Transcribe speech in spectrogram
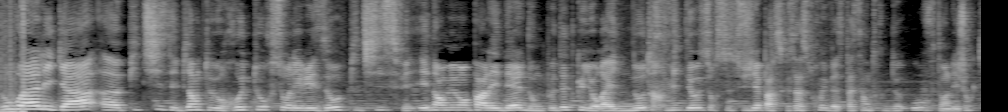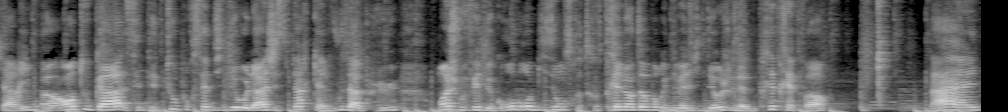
Donc voilà les gars euh, Peaches est bien de retour sur les réseaux. Peaches fait énormément parler d'elle, donc peut-être qu'il y aura une autre vidéo sur ce sujet parce que ça se trouve il va se passer un truc de ouf dans les jours qui arrivent. Euh, en tout cas, c'était tout pour cette vidéo là. J'espère qu'elle vous a plu. Moi, je vous fais de gros gros bisous. On se retrouve très bientôt pour une nouvelle vidéo. Je vous aime très très fort. Bye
